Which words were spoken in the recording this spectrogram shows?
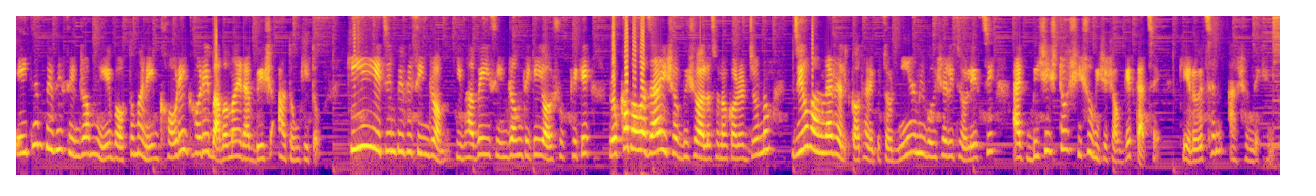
এইচএমপিভি সিনড্রোম নিয়ে বর্তমানে ঘরে ঘরে বাবা মায়েরা বেশ আতঙ্কিত। কি এই এইচএমপিভি সিনড্রোম কীভাবে এই সিনড্রোম থেকে এই অসুখ থেকে রক্ষা পাওয়া যায় এইসব বিষয় আলোচনা করার জন্য জিও বাংলার হেলথ কথার এপিসোড নিয়ে আমি বৈশালী চলে এসেছি এক বিশিষ্ট শিশু বিশেষজ্ঞের কাছে। কে রয়েছেন? আসুন দেখে নিই।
